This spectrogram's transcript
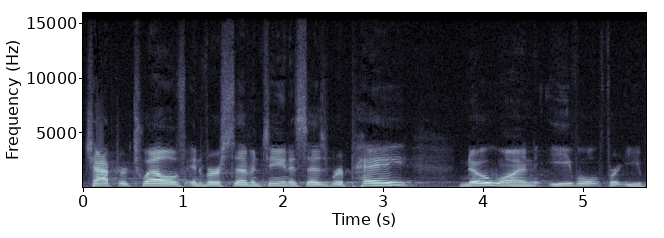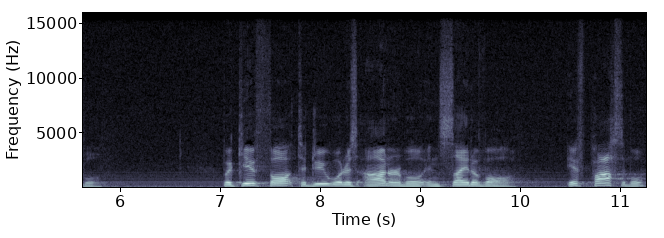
chapter 12, in verse 17. It says, Repay no one evil for evil but give thought to do what is honorable in sight of all. If possible,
